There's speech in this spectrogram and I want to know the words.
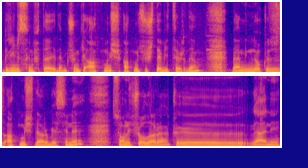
birinci sınıftaydım. Çünkü 60 63'te bitirdim. Ben 1960 darbesini sonuç olarak e, yani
